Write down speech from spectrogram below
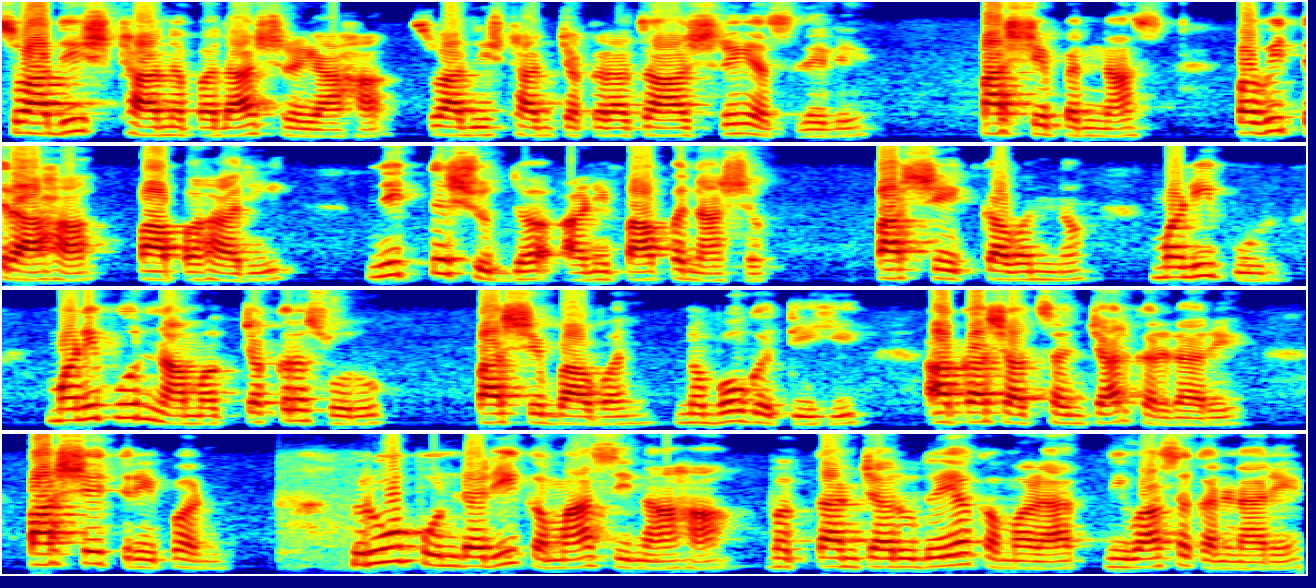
स्वाधिष्ठान पदाश्रया स्वाधिष्ठान चक्राचा आश्रय असलेले पाचशे पन्नास पवित्राहा पापहारी नित्यशुद्ध आणि पापनाशक पाचशे एक्कावन्न मणिपूर मणिपूर नामक चक्रस्वरूप पाचशे बावन्न नभोगतीही आकाशात संचार करणारे पाचशे त्रेपन्न रुपुंडरी कमासिनाहा भक्तांच्या हृदय कमळात निवास करणारे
